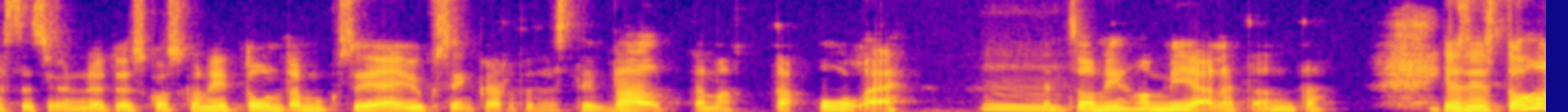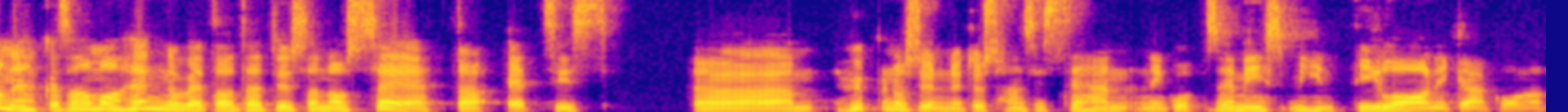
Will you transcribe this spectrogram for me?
se synnytys, koska niitä tuntemuksia ei yksinkertaisesti välttämättä ole. Hmm. Että se on ihan mieletöntä. Ja siis tuohon ehkä sama hengenvetoon täytyy sanoa se, että, että siis öö, hypnosynnytyshän siis sehän niin kuin se, mihin tilaan ikään kuin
